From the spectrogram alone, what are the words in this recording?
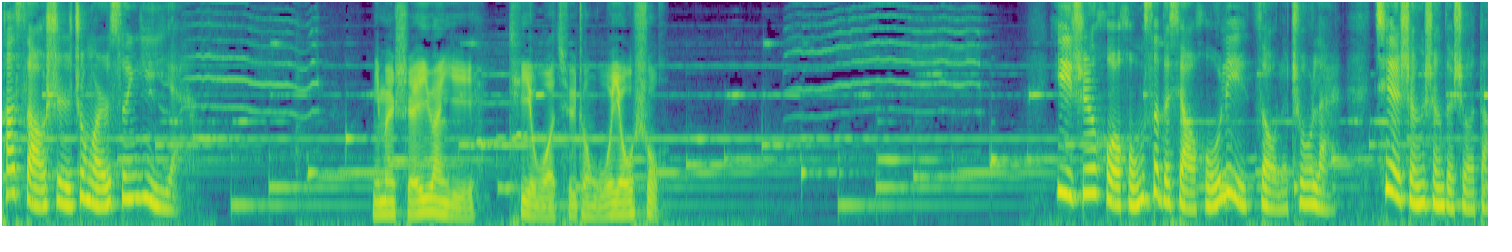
他扫视众儿孙一眼：“你们谁愿意替我去种无忧树？”一只火红色的小狐狸走了出来，怯生生地说道：“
